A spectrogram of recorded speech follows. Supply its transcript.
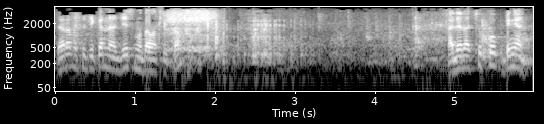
Cara mensucikan najis mutawassithah adalah cukup dengan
